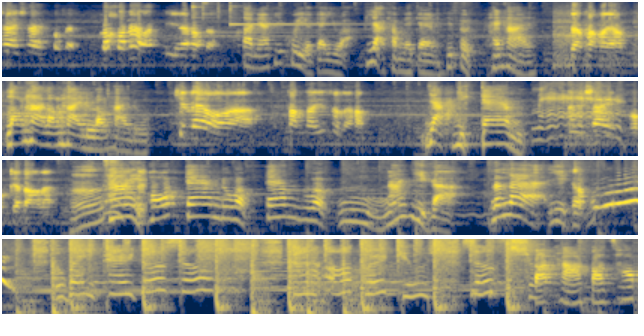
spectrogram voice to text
ใช่ใช่ก็แบบก็เขาน่ารักดีนะครับแต่ตอนเนี้ยพี่คุยกับแกอยู่อะพี่อยากทำอะไรแกที่สุดให้ทาย จะทำอะไรครับ ลองทายลองทายดูลองทายดู คิดไม่ออกอะทำอะไรที่สุดเหรอครับอยากหยิกแก้ม ไม่ใช่ผมจะเดาแล้วใช่ เพราะว่าแก้มดูแบบแก้มดูแบบอืมน่าหยิกอะนั่นแหละหยิกแบบอุ๊ย The way you carry yourself, kinda awkward, cute, self ก๊อ assured. ตคะก๊อตชอบ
